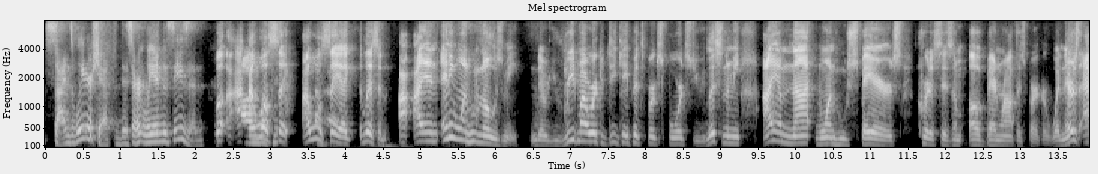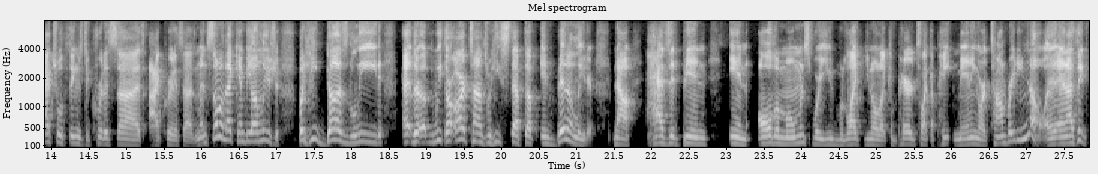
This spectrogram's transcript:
signs of leadership this early in the season. Well, I, I will say, I will say, like, listen, I, I, and anyone who knows me, you read my work at DK Pittsburgh Sports, you listen to me. I am not one who spares criticism of Ben Roethlisberger. When there's actual things to criticize, I criticize him, and some of that can be on leadership. But he does lead. Uh, there, uh, we, there are times where he stepped up and been a leader. Now, has it been in all the moments where you would like, you know, like compared to like a Peyton Manning or a Tom Brady? No, and, and I think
